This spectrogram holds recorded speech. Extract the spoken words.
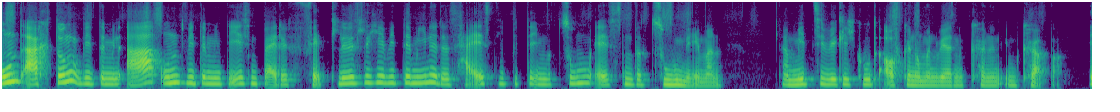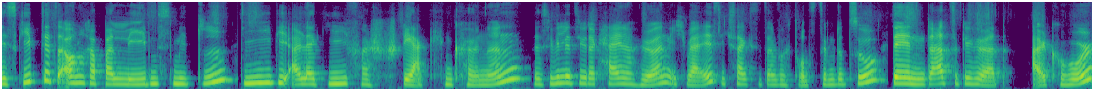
Und Achtung, Vitamin A und Vitamin D sind beide fettlösliche Vitamine, das heißt, die bitte immer zum Essen dazu nehmen, damit sie wirklich gut aufgenommen werden können im Körper. Es gibt jetzt auch noch ein paar Lebensmittel, die die Allergie verstärken können. Das will jetzt wieder keiner hören, ich weiß, ich sage es jetzt einfach trotzdem dazu. Denn dazu gehört Alkohol,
